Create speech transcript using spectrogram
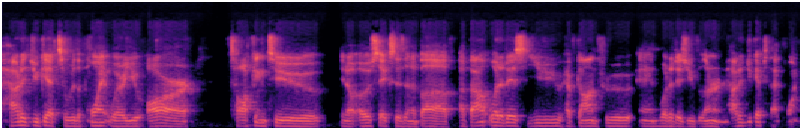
how did you get to the point where you are talking to you know 06s and above about what it is you have gone through and what it is you've learned? How did you get to that point?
